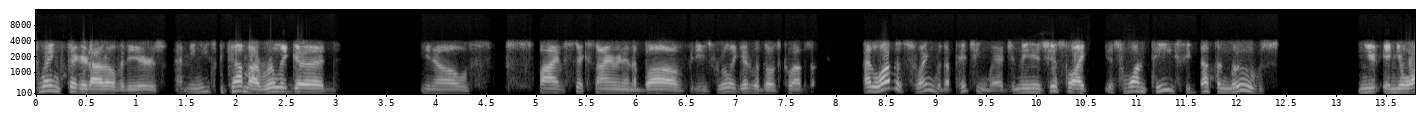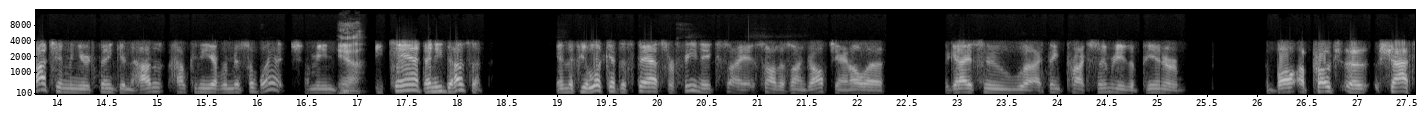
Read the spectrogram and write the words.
swing figured out over the years. I mean, he's become a really good, you know, five six iron and above. He's really good with those clubs. I love his swing with a pitching wedge. I mean, it's just like it's one piece. He nothing moves. And you and you watch him and you're thinking, how do, how can he ever miss a wedge? I mean, Yeah. he can't and he doesn't. And if you look at the stats for Phoenix, I saw this on Golf Channel. Uh, the guys who uh, I think proximity to the pin the ball approach uh, shots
